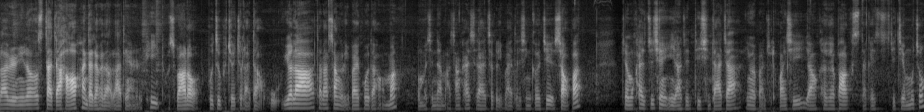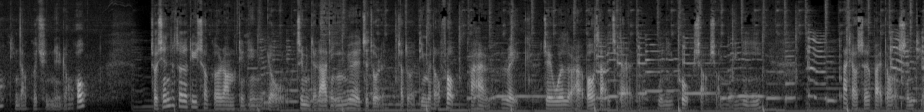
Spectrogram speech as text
拉瑞尼罗斯，大家好，欢迎大家回到拉丁 RP，我是巴洛。不知不觉就来到五月啦，大家上个礼拜过得好吗？我们现在马上开始来这个礼拜的新歌介绍吧。节目开始之前，一样先提醒大家，因为版权的关系，要 KKBOX 在可以在节目中听到歌曲内容哦。首先，这周的第一首歌，让我们听听有知名的拉丁音乐制作人叫做 d i m e l o Flow，他和 Rick J Wheeler 还有 Bossa 一起带来的《维尼铺小熊维尼》。那条蛇摆动了身体，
